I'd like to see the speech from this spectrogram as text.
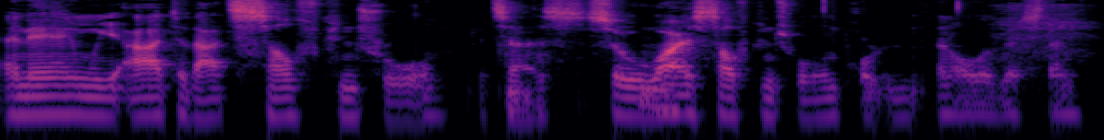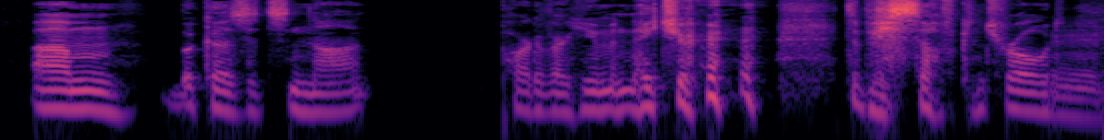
and then we add to that self control. It says. So why is self control important in all of this then? Um, because it's not part of our human nature to be self controlled. Mm,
